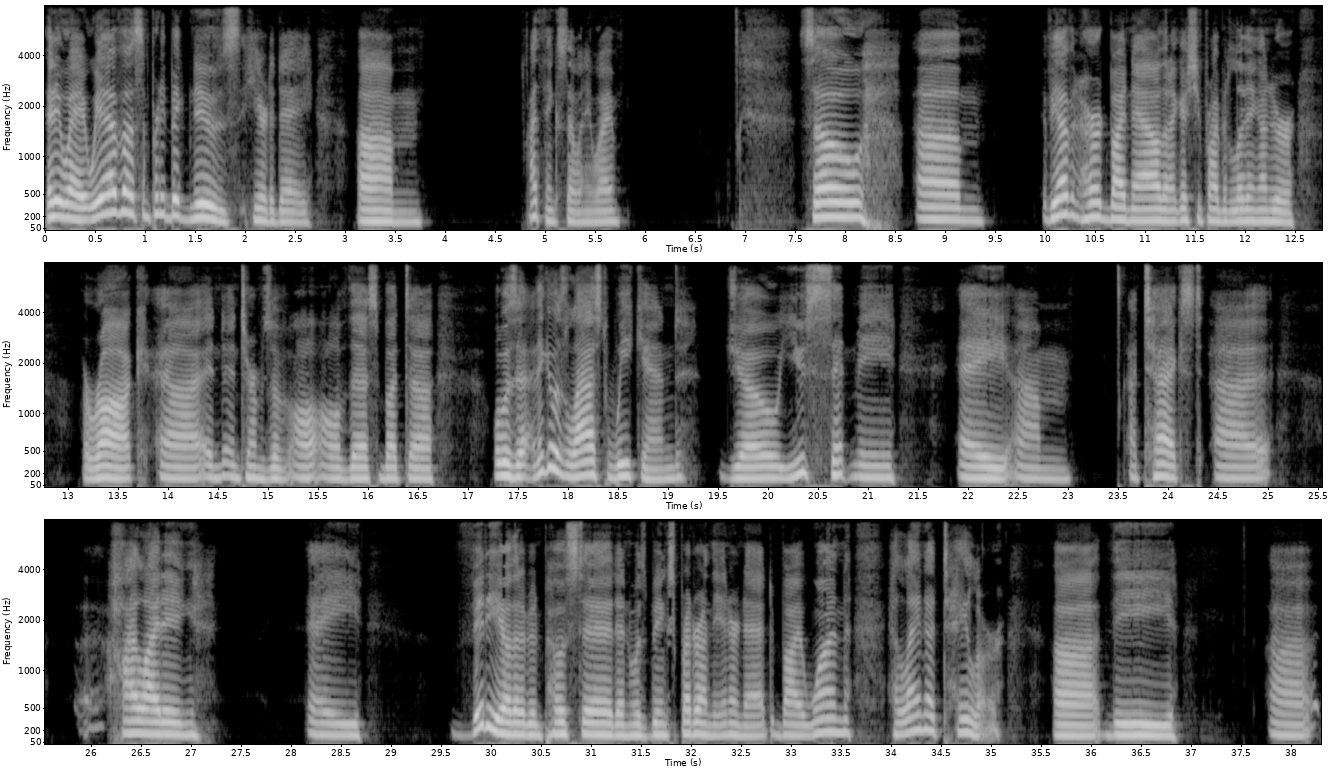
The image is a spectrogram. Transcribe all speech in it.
anyway, we have uh, some pretty big news here today. Um, I think so, anyway. So, um, if you haven't heard by now, then I guess you've probably been living under rock uh, in in terms of all, all of this. But uh, what was it? I think it was last weekend, Joe. You sent me a um, a text uh, highlighting a video that had been posted and was being spread around the internet by one Hellena Taylor, uh, the uh,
